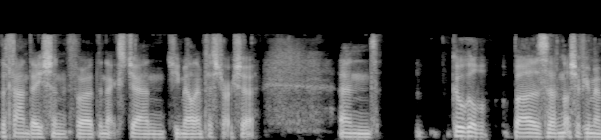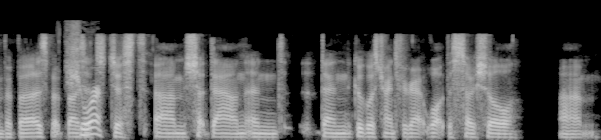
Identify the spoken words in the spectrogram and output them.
the foundation for the next gen Gmail infrastructure, and Google Buzz. I'm not sure if you remember Buzz, but Buzz Sure. just um, shut down, and then Google was trying to figure out what the social um,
